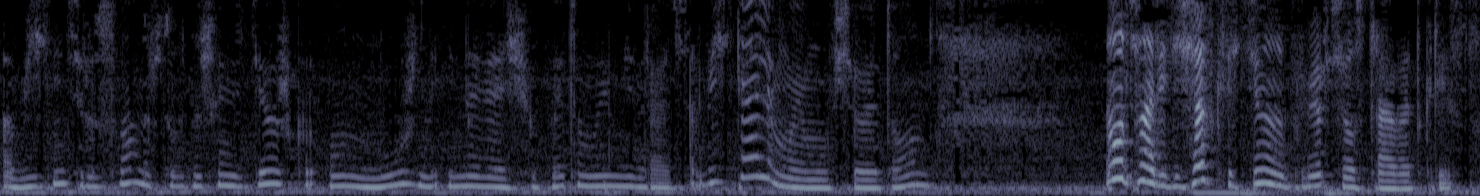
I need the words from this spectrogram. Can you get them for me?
объясните Руслану, что в отношении с девушкой он нужный и навязчивый, поэтому им не нравится. Объясняли мы ему все это, он... Ну вот смотрите, сейчас Кристина, например, все устраивает Крис.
